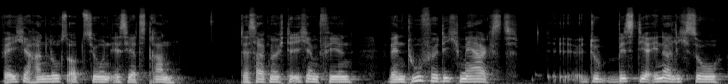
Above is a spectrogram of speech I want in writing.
welche Handlungsoption ist jetzt dran. Deshalb möchte ich empfehlen, wenn du für dich merkst, du bist dir innerlich so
